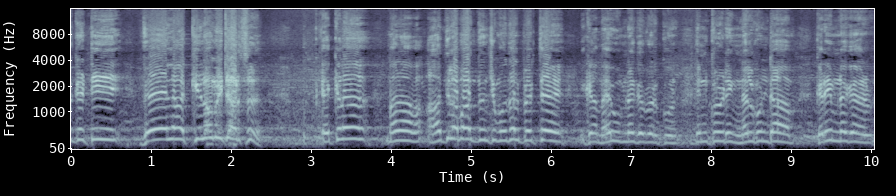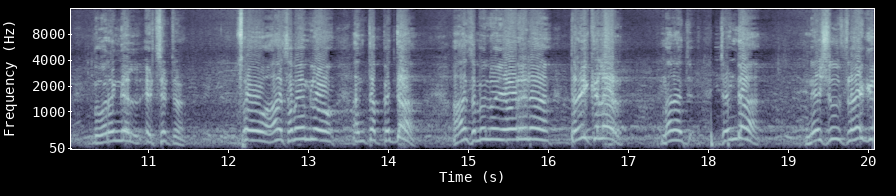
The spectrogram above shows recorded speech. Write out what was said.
ఒకటి వేల కిలోమీటర్స్ ఎక్కడ మన ఆదిలాబాద్ నుంచి మొదలు పెడితే ఇక్కడ మహబూబ్ నగర్ వరకు including Nalgonda Karimnagar Warangal etcetera so ఆ సమయంలో అంత పెద్ద ఆ సమయంలో ఎవరైనా ట్రై కలర్ మన జెండా నేషనల్ ఫ్లాగ్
